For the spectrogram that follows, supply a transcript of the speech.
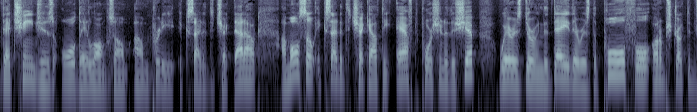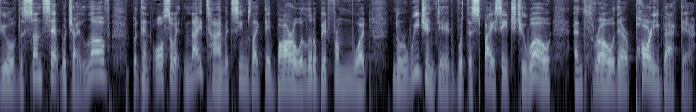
that changes all day long. So I'm, I'm pretty excited to check that out. I'm also excited to check out the aft portion of the ship, whereas during the day there is the pool, full unobstructed view of the sunset, which I love. But then also at nighttime, it seems like they borrow a little bit from what Norwegian did with the Spice H2O and throw their party back there.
